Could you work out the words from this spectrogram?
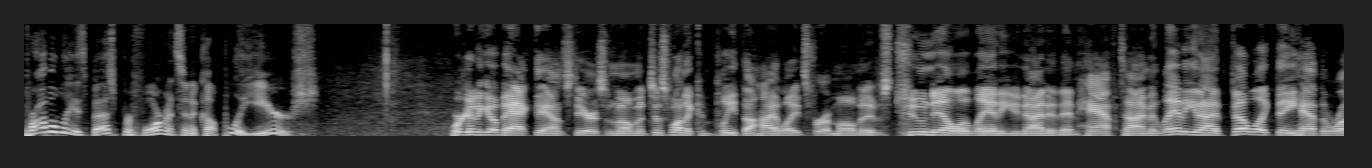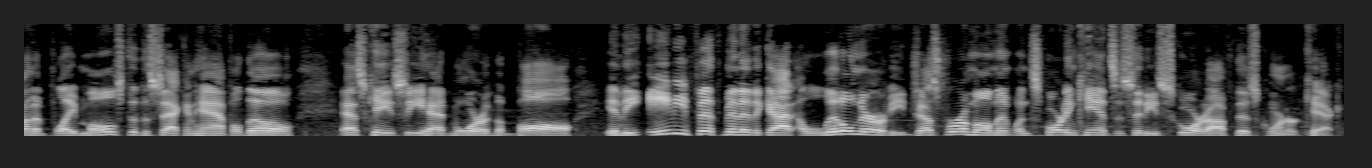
probably his best performance in a couple of years. We're going to go back downstairs in a moment. Just want to complete the highlights for a moment. It was 2 0 Atlanta United at halftime. Atlanta United felt like they had the run of play most of the second half, although SKC had more of the ball. In the 85th minute, it got a little nervy just for a moment when Sporting Kansas City scored off this corner kick.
